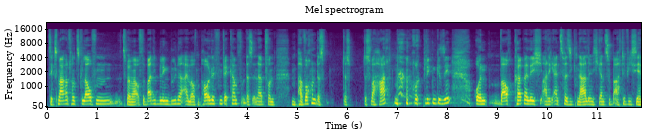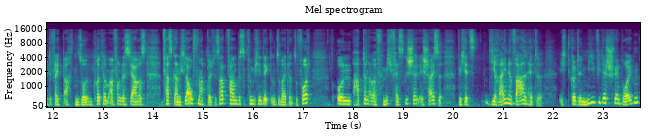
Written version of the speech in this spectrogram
sechs Marathons gelaufen, zweimal auf der Bodybuilding-Bühne, einmal auf dem Powerlifting-Wettkampf und das innerhalb von ein paar Wochen. Das, das das war hart, rückblickend gesehen. Und war auch körperlich, hatte ich ein, zwei Signale nicht ganz so beachtet, wie ich sie hätte vielleicht beachten sollen. Konnte am Anfang des Jahres fast gar nicht laufen, habe durch das Radfahren ein bisschen für mich entdeckt und so weiter und so fort. Und habe dann aber für mich festgestellt, ey scheiße, wenn ich jetzt die reine Wahl hätte, ich könnte nie wieder schwer beugen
